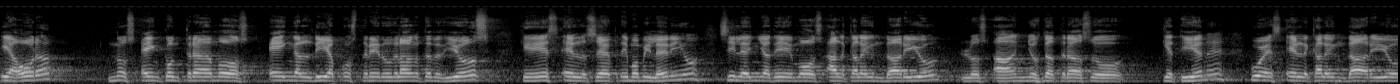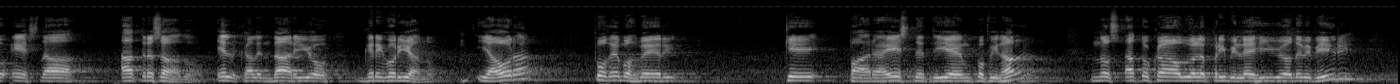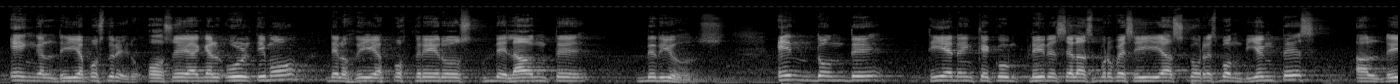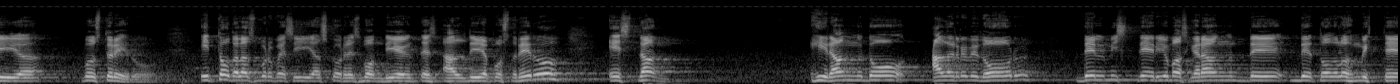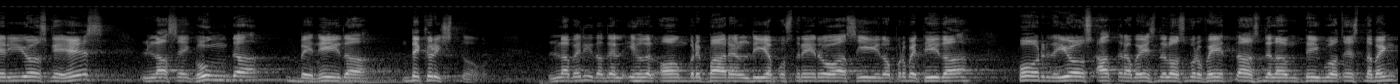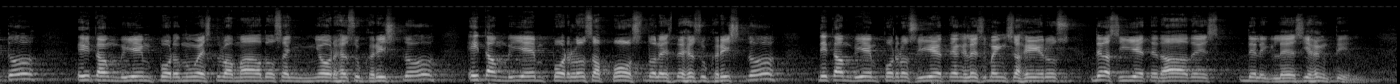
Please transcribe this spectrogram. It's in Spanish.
Y ahora nos encontramos en el día postrero delante de Dios, que es el séptimo milenio, si le añadimos al calendario los años de atraso que tiene, pues el calendario está atrasado, el calendario gregoriano. Y ahora podemos ver que para este tiempo final nos ha tocado el privilegio de vivir en el día postrero, o sea, en el último de los días postreros delante de Dios, en donde tienen que cumplirse las profecías correspondientes al día postrero. Y todas las profecías correspondientes al día postrero están girando alrededor del misterio más grande de todos los misterios que es la segunda venida de Cristo. La venida del Hijo del Hombre para el día postrero ha sido prometida por Dios a través de los profetas del Antiguo Testamento y también por nuestro amado Señor Jesucristo y también por los apóstoles de Jesucristo y también por los siete ángeles mensajeros de las siete edades de la iglesia gentil.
